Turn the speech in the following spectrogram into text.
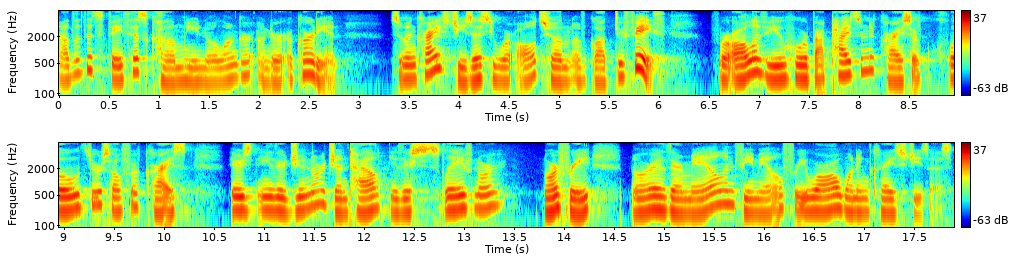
Now that this faith has come, we are no longer under a guardian. So in Christ Jesus, you are all children of God through faith. For all of you who are baptized into Christ have clothed yourself with Christ. There is neither Jew nor Gentile, neither slave nor, nor free, nor are there male and female, for you are all one in Christ Jesus.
